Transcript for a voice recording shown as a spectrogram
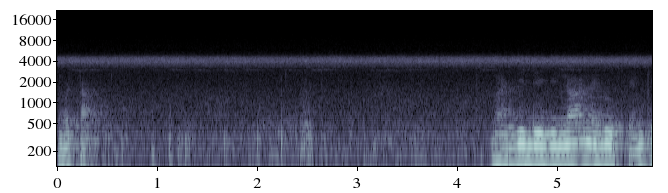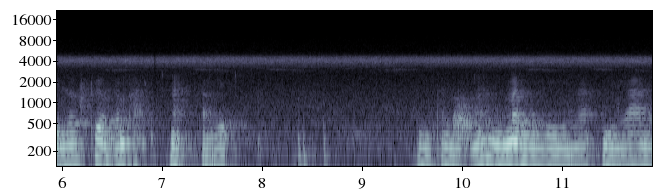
หัวใจมายินดียินร้ายในรูปเสียงกินรสเครื่องสัมผัสนะสังเกตท่านบอกนะไม่ยินดียินร้ายยินร้ายใน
